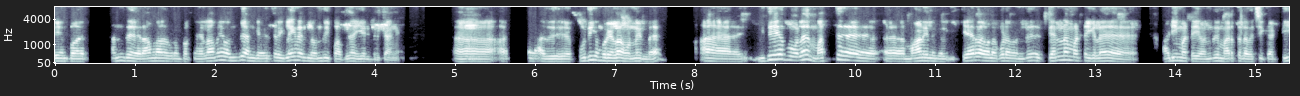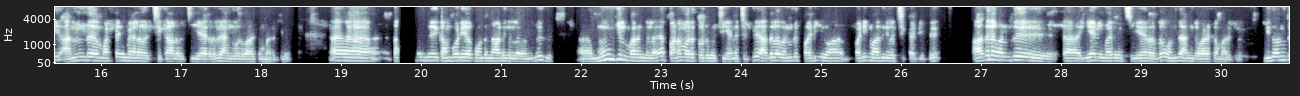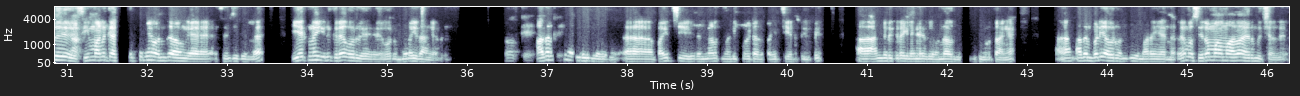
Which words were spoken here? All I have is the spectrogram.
வேம்பார் அந்த ராமநாதபுரம் பக்கம் எல்லாமே வந்து அங்க இருக்கிற இளைஞர்கள் வந்து இப்ப அப்படிதான் ஏறிட்டு இருக்காங்க. ஆஹ் அது புதிய முறையெல்லாம் ஒண்ணும் இல்ல. ஆஹ் இதே போல மத்த ஆஹ் மாநிலங்கள் கேரளாவுல கூட வந்து தென்னை மட்டைகளை அடிமட்டையை வந்து மரத்துல வச்சு கட்டி அந்த மட்டை மேல வச்சு காலை வச்சு ஏறுறது அங்க ஒரு வழக்கமா இருக்கு. ஆஹ் வந்து கம்போடியா போன்ற நாடுகள்ல வந்து மூங்கில் மரங்களை பனைமரத்தோடு வச்சு இணைச்சிட்டு அதுல வந்து படி படி மாதிரி வச்சு கட்டிட்டு அதுல வந்து ஏணி மாதிரி வச்சு ஏறுறதும் வந்து அங்க வழக்கமா இருக்கு. இது வந்து சீமானுக்கு வந்து அவங்க செஞ்சது இல்ல ஏற்கனவே இருக்கிற ஒரு ஒரு முறைதாங்க அது. ஓகே அதற்கு பயிற்சி ரெண்டு நாளுக்கு முன்னாடி போயிட்டு அதை பயிற்சி எடுத்துக்கிட்டு அங்க இருக்கிற இளைஞர்கள் வந்து அவருக்கு சொல்லி கொடுத்தாங்க. அதன்படி அவர் வந்து மரம் ஏறினார். ரொம்ப சிரமமா தான் இருந்துச்சு அது.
